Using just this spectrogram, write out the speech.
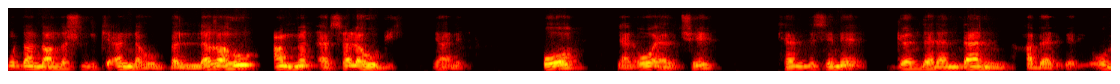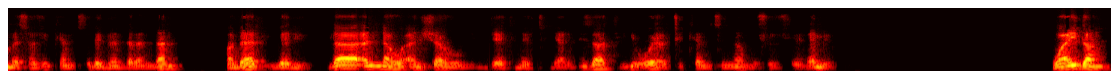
buradan da anlaşıldı ki ennehu bellegahu ammen erselehu bih. Yani o yani o elçi kendisini gönderenden haber veriyor. O mesajı kendisiyle gönderenden haber veriyor. La ennehu enşehu min. Yani bizatihi o elçi kendisinden bu sözü söylemiyor. Ve aydan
